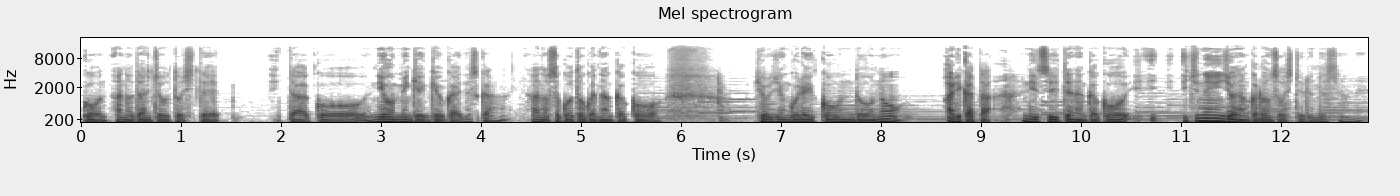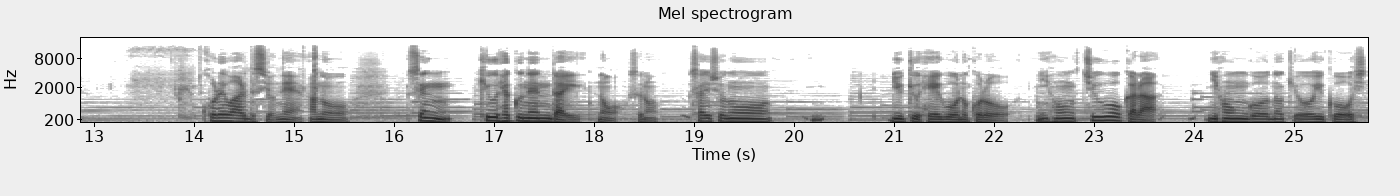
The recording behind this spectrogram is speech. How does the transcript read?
こうあの団長としていたこう日本民権協会ですか？あのそことかなんかこう標準語励行運動のあり方についてなんかこう1年以上なんか論争してるんですよね。これはあれですよねあの1900年代のその最初の琉球併合の頃日本中央から日本語の教育を押し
